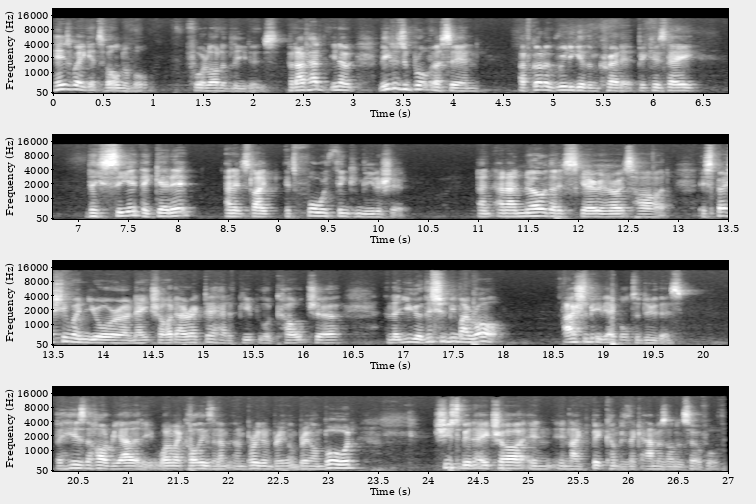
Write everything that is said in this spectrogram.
here's where it gets vulnerable for a lot of leaders. But I've had, you know, leaders who brought us in. I've got to really give them credit because they they see it, they get it, and it's like it's forward thinking leadership. And and I know that it's scary. I know it's hard, especially when you're an HR director, head of people or culture, and that you go, this should be my role. I should be able to do this. But here's the hard reality. One of my colleagues, and I'm, I'm probably going to bring on bring on board, she used to be in HR in, in like big companies like Amazon and so forth.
